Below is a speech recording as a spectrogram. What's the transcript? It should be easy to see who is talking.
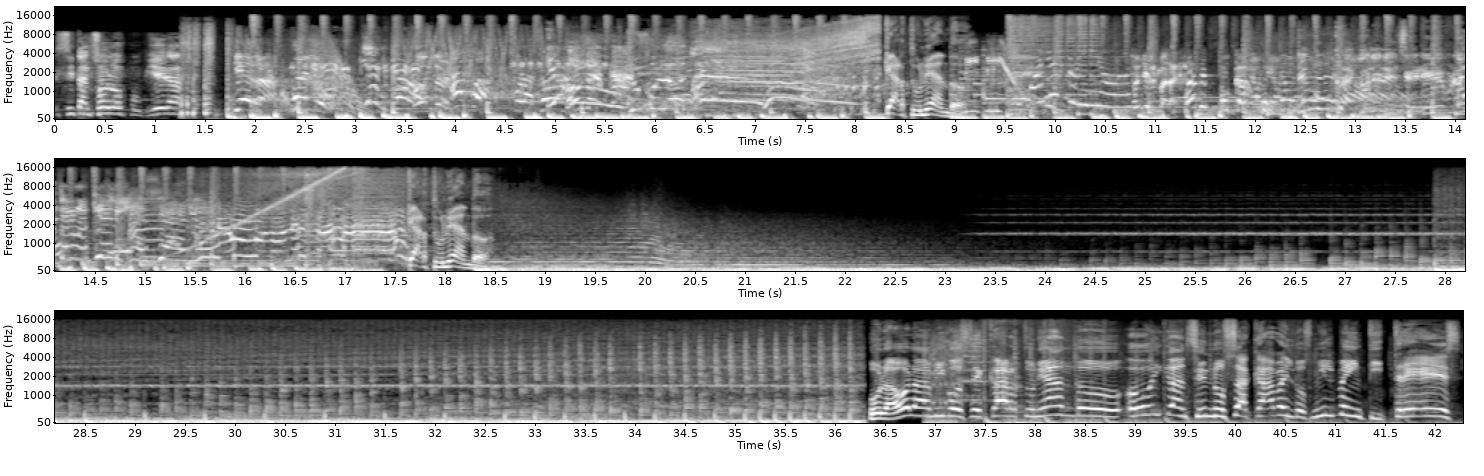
Speaker 1: Si tan solo pudiera.
Speaker 2: ¡Tierra! ¡Fuego! ¡Agua! ¡Corazón!
Speaker 1: ¿Dónde?
Speaker 2: ¡Chocolate!
Speaker 3: Cartuneando.
Speaker 1: Soy el marajá de poca Tengo un cañón en el cerebro.
Speaker 2: ¿Mataron a Kenny? ¿En serio?
Speaker 1: ¿Dónde estaba?
Speaker 3: Cartuneando.
Speaker 4: Hola, hola amigos de Cartuneando. Oigan, se nos acaba el 2023.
